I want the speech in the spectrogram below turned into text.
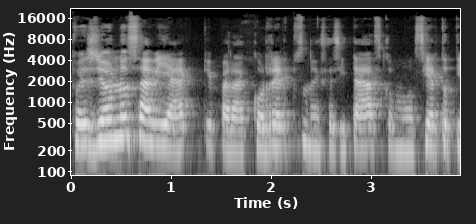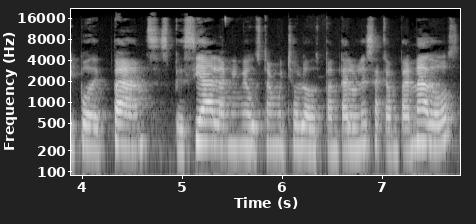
pues yo no sabía que para correr pues necesitabas como cierto tipo de pants especial. A mí me gustan mucho los pantalones acampanados.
